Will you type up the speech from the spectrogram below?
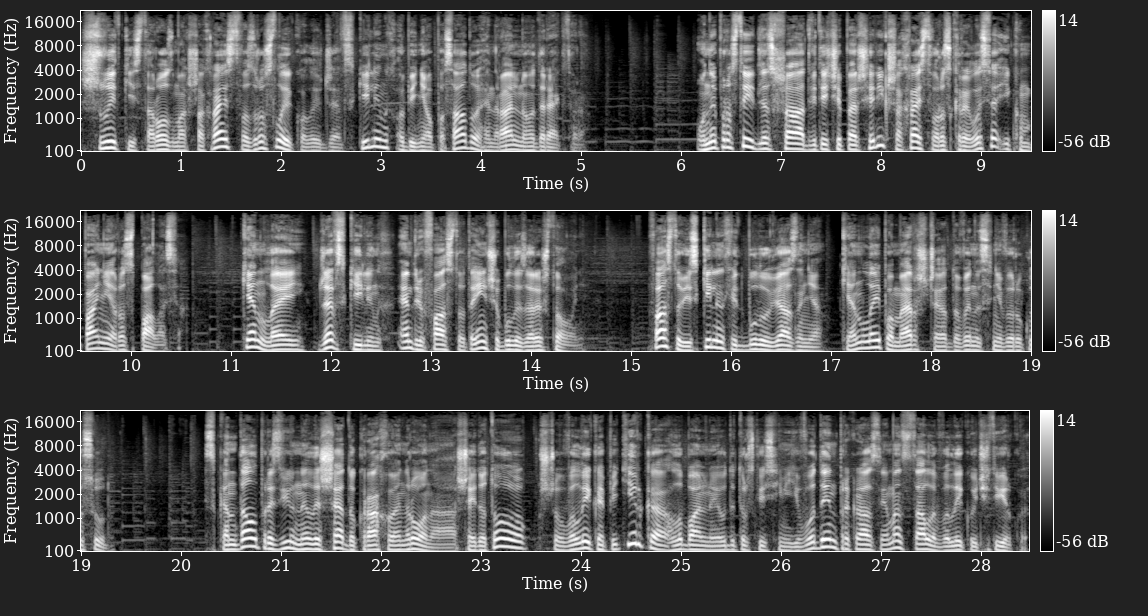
Швидкість та розмах шахрайства зросли, коли Джеф Скілінг обійняв посаду генерального директора. У непростий для США 2001 рік шахрайство розкрилося і компанія розпалася. Кен Лей, Джеф Скілінг, Ендрю Фасто та інші були заарештовані. Фастов і Скілінг відбули ув'язнення. Кен Лей помер ще до винесення вироку суду. Скандал призвів не лише до краху Енрона, а ще й до того, що велика п'ятірка глобальної аудиторської сім'ї в один прекрасний момент стала великою четвіркою.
